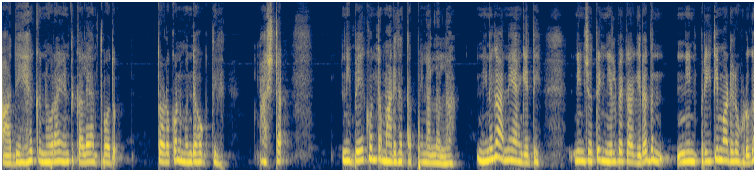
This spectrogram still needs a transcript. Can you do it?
ಆ ದೇಹಕ್ಕೆ ನೂರ ಎಂಟು ಕಲೆ ಅಂತಬೋದು. ತೊಳ್ಕೊಂಡು ಮುಂದೆ ಹೋಗ್ತೀವಿ. ಅಷ್ಟ. ನೀ ಬೇಕು ಅಂತ ಮಾಡಿದ ತಪ್ಪೇನಲ್ಲಲ್ಲ? ನಿನಗೆ ಅನ್ಯಾಯ ಆಗೈತಿ. ನಿನ್ನ ಜೊತೆಗೆ ನಿಲ್ಬೇಕಾಗಿರೋದು ನಿನ್ನ ಪ್ರೀತಿ ಮಾಡಿರೋ ಹುಡುಗ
